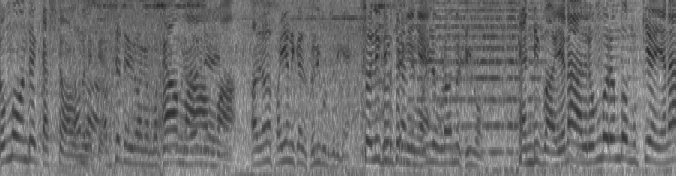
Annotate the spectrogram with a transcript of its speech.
ரொம்ப வந்து கஷ்டம் அவங்களுக்கு. அப்செட் ஆயிடுவாங்க ஆமா, ஆமா. அதனால பையனுக்கு அதை சொல்லி கொடுத்துருக்கேன். சொல்லி கொடுத்துருக்கீங்க. தொழில விடாம செய்வோம். கண்டிப்பா. ஏன்னா அது ரொம்ப ரொம்ப முக்கியம். ஏன்னா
